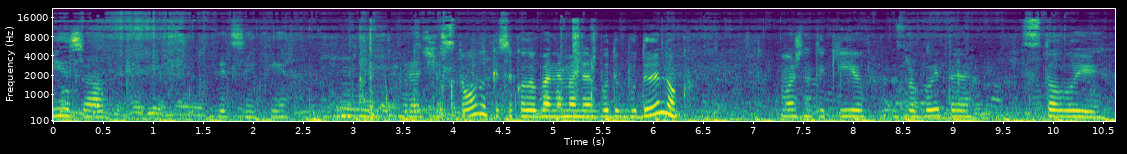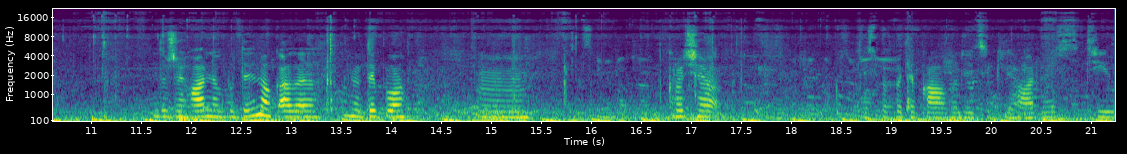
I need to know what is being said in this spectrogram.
їжа. Дивіться, які до речі, столики. Це коли в мене в мене буде будинок, можна такі зробити столи. Дуже гарний будинок, але ну, типу, коротше, десь попити каву, дивіться, який гарний стіл.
